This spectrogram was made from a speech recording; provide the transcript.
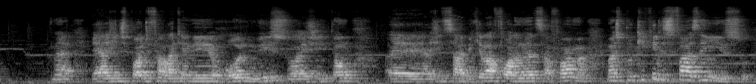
Né? É, a gente pode falar que é meio errôneo isso, a gente, então é, a gente sabe que lá fora não é dessa forma, mas por que, que eles fazem isso?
